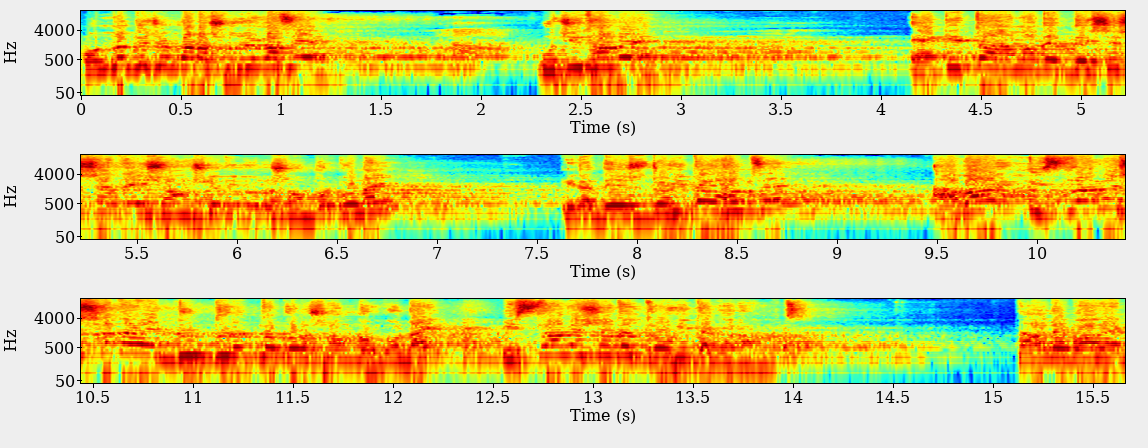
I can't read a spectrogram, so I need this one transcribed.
অন্য কিছু করার সুযোগ আছে? উচিত হবে? একে তো আমাদের দেশের সাথে এই সংস্কৃতি কোনো সম্পর্ক নাই। এটা দেশদ্রোহিতাও হচ্ছে। আবার ইসলামের সাথে দূর দূরত্ব কোনো সম্পর্ক নাই। ইসলামের সাথে দ্রোহিতা করা হচ্ছে। তাহলে বলেন,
